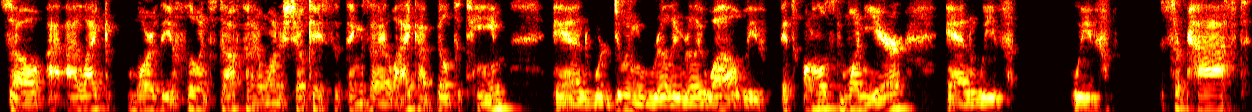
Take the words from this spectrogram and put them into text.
So I, I, like more of the affluent stuff and I want to showcase the things that I like. I've built a team and we're doing really, really well. We've it's almost one year and we've we've surpassed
